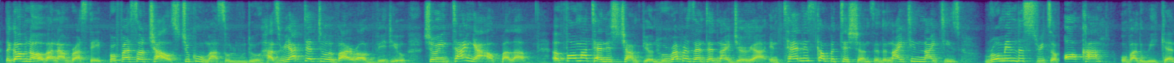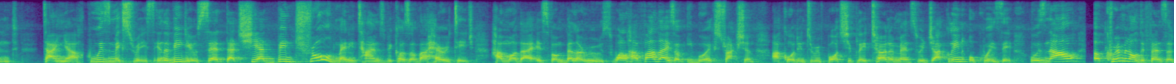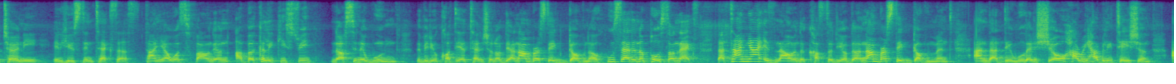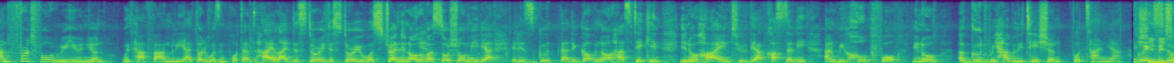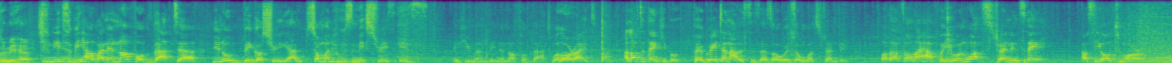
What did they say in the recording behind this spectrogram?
The governor of Anambra State, Professor Charles Chukwuma Soludo, has reacted to a viral video showing Tanya Okpala, a former tennis champion who represented Nigeria in tennis competitions in the 1990s, roaming the streets of Awka over the weekend. Tanya, who is mixed race, in the video said that she had been trolled many times because of her heritage. Her mother is from Belarus, while her father is of Igbo extraction. According to reports, she played tournaments with Jacqueline Okweze, who is now a criminal defense attorney in Houston, Texas. Tanya was found on Abakaliki Street nursing a wound. The video caught the attention of the Anambra State governor, who said in a post on X that Tanya is now in the custody of the Anambra State government and that they will ensure her rehabilitation and fruitful reunion with her family. I thought it was important to highlight this story. The story was trending all Yeah. over social media. It is good that the governor has taken, you know, her into their custody, and we hope for, you know, a good rehabilitation for Tanya. Great She needs to be helped. She needs to be helped, and enough of that, uh, you know, bigotry. And someone who's mixed race is a human being. Enough of that. Well, all right. I'd love to thank you both for your great analysis, as always, on What's Trending. Well, that's all I have for you on What's Trending today. I'll see you all tomorrow.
